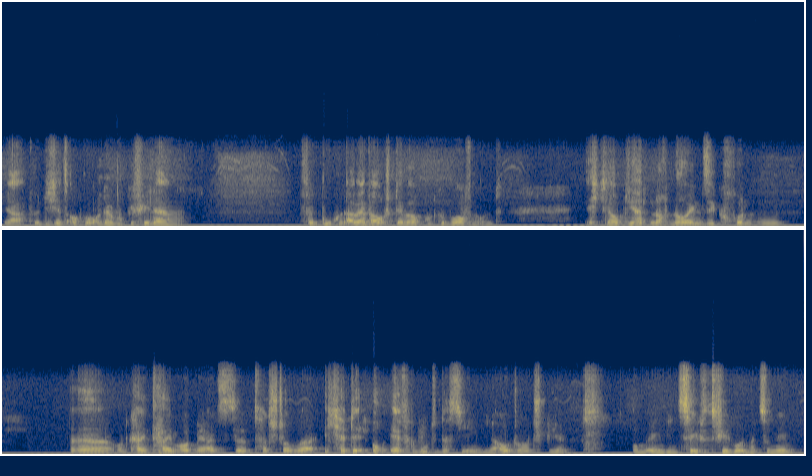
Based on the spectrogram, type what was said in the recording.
Ja, würde ich jetzt auch mal unter Rookie-Fehler verbuchen, aber er war auch, der war auch gut geworfen und ich glaube, die hatten noch neun Sekunden äh, und kein Timeout mehr, als der Touchdown war. Ich hätte auch eher vermutet, dass die irgendwie eine Outout spielen, um irgendwie ein safes Field Goal mitzunehmen.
